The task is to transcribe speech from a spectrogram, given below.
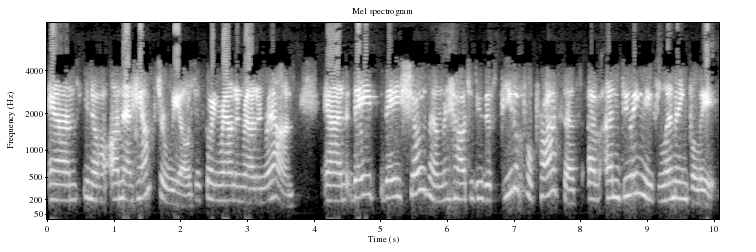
and, you know, on that hamster wheel, just going round and round and round. And they, they show them how to do this beautiful process of undoing these limiting beliefs.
